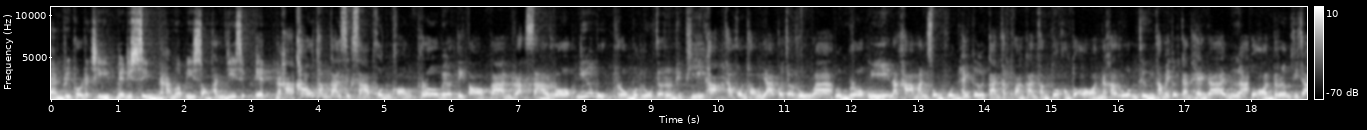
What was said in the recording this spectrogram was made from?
and Reproductive Medicine นะคะเมื่อปี 2021 นะคะเขาทำการศึกษาผลของโปรไบโอติกต่อการรักษาโรคเยื่อบุโพรงมดลูกเจริญผิดที่ค่ะ ถ้าคนท้องยากก็จะรู้ว่ากลุ่มโรคนี้นะคะ มันส่งผลให้เกิดการขัดขวางการฝังตัวของตัวอ่อนนะคะ รวมถึงทำให้เกิดการแท้งได้เมื่อตัวอ่อนเริ่มที่จะ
